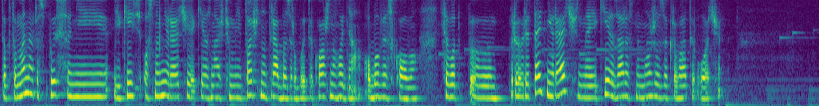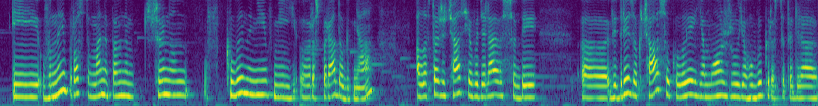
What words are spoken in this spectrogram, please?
Тобто, в мене розписані якісь основні речі, які я знаю, що мені точно треба зробити кожного дня, обов'язково. Це от е, пріоритетні речі, на які я зараз не можу закривати очі. І вони просто в мене певним чином вклинені в мій е, розпорядок дня, але в той же час я виділяю собі е, відрізок часу, коли я можу його використати для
